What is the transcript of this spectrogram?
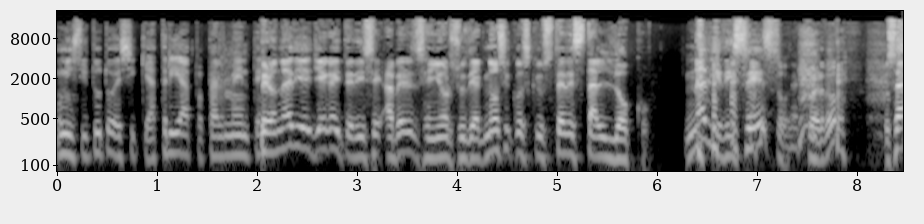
un, instituto de psiquiatría totalmente. Pero nadie llega y te dice, a ver, señor, su diagnóstico es que usted está loco. Nadie dice eso, ¿de acuerdo? O sea,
